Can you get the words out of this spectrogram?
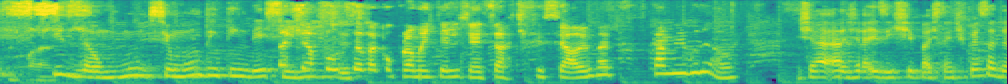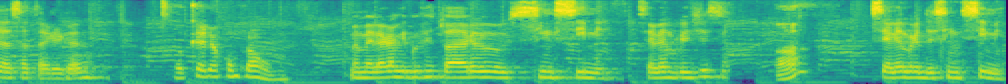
precisa? O mundo, se o mundo entendesse Daqui a pouco você isso. vai comprar uma inteligência artificial e vai ficar amigo dela. Já, já existe bastante coisa dessa, tá ligado? Eu queria comprar uma. Meu melhor amigo virtual era o SimSimi. Você lembra disso? Hã? Você lembra do SimSimi?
